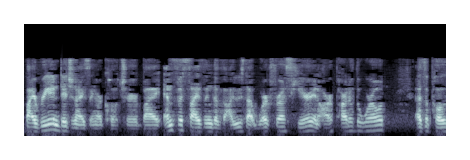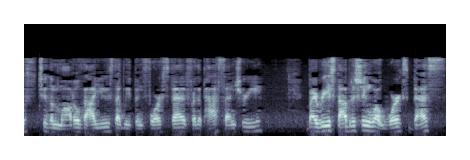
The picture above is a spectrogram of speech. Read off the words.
By re-indigenizing our culture, by emphasizing the values that work for us here in our part of the world, as opposed to the model values that we've been force-fed for the past century, by reestablishing what works best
